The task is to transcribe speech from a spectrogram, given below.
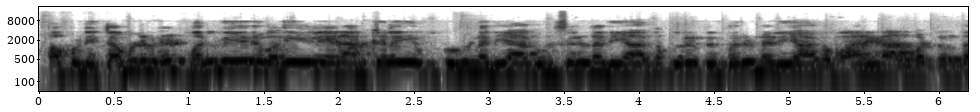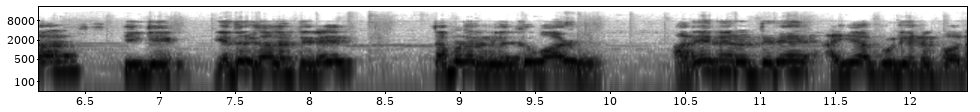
அப்படி தமிழர்கள் பல்வேறு வகையிலே நாம் கிளையும் குறுநதியாகவும் சிறுநதியாகவும் இருந்து பெருநதியாக மாறினால் மட்டும்தான் இங்கே எதிர்காலத்திலே தமிழர்களுக்கு வாழ்வு. அதே நேரத்திலே ஐயா கூறியது போல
